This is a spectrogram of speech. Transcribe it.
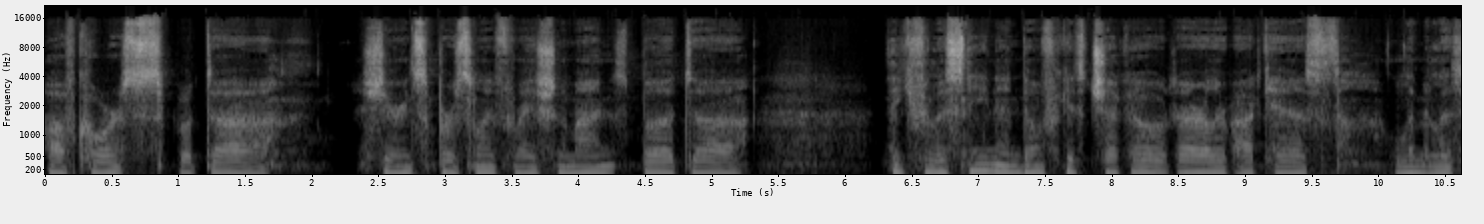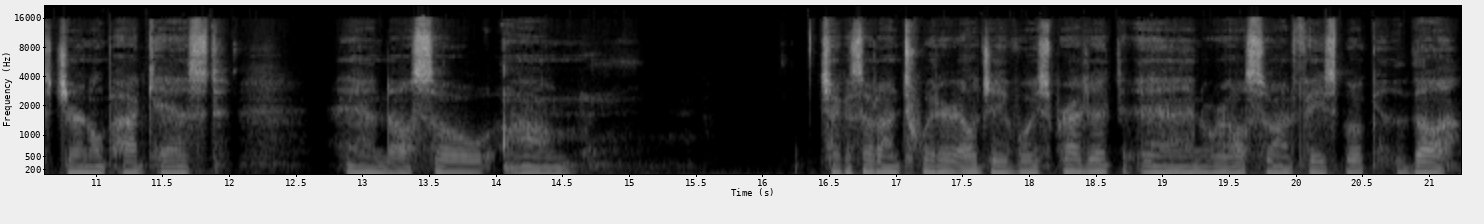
off course, but uh, sharing some personal information of mine. But uh, thank you for listening. And don't forget to check out our other podcasts Limitless Journal podcast. And also, um, check us out on Twitter, LJ Voice Project. And we're also on Facebook, The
